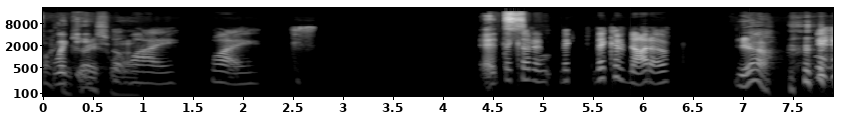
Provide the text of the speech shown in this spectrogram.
fucking Wiki. Christ! But why? Why? Just they couldn't. They, they could have not have. Yeah.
